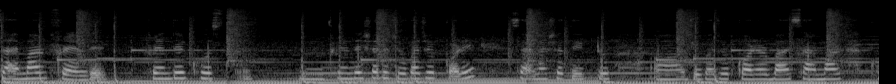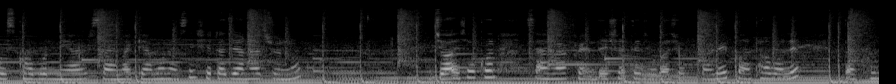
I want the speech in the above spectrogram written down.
সাইমার ফ্রেন্ডের ফ্রেন্ডের খোঁজ ফ্রেন্ডের সাথে যোগাযোগ করে সাইমার সাথে একটু যোগাযোগ করার বা সাইমার খোঁজ খবর নেওয়ার সাইমা কেমন আছে সেটা জানার জন্য। জয় যখন সাইমার ফ্রেন্ডদের সাথে যোগাযোগ করে, কথা বলে, তখন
